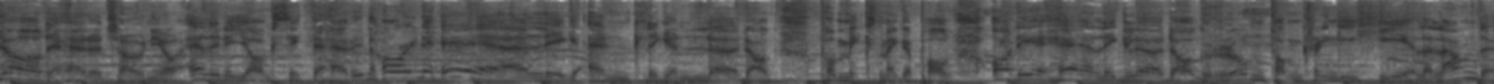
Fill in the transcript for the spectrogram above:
Ja, det här är Tony och Ellen och jag sitter här och har en härlig äntligen lördag på Mix Megapol. Och det är härlig lördag runt omkring i hela landet.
